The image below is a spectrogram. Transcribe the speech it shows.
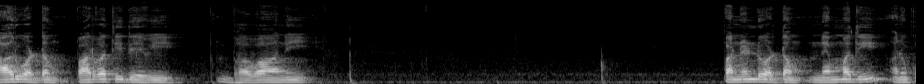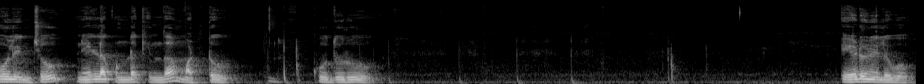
ఆరు అడ్డం పార్వతీదేవి భవానీ. పన్నెండు అడ్డం నెమ్మది అనుకూలించు నీళ్ళ కుండ కింద మట్టు. కుదురు. ఏడు నిలువు.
